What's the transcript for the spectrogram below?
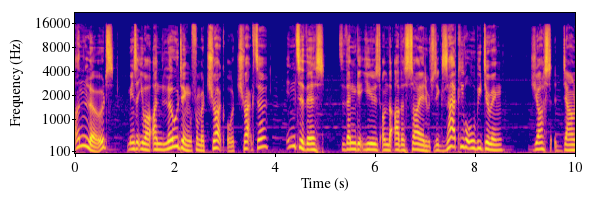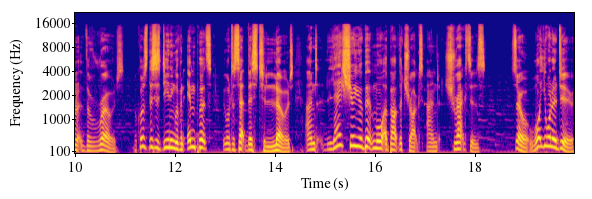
unload means that you are unloading from a truck or tractor into this to then get used on the other side, which is exactly what we'll be doing just down the road. Because this is dealing with an input, we want to set this to load. And let's show you a bit more about the trucks and tractors. So, what you want to do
